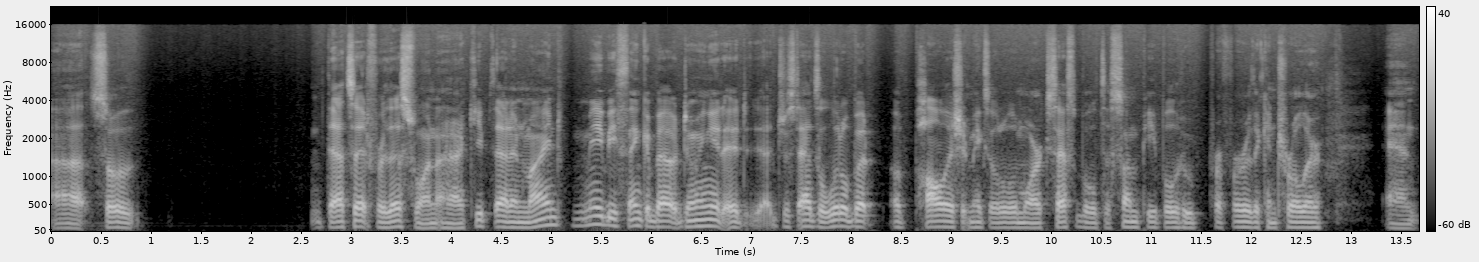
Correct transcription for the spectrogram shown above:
Uh, so that's it for this one. Uh, keep that in mind. Maybe think about doing it. It just adds a little bit of polish. It makes it a little more accessible to some people who prefer the controller. And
